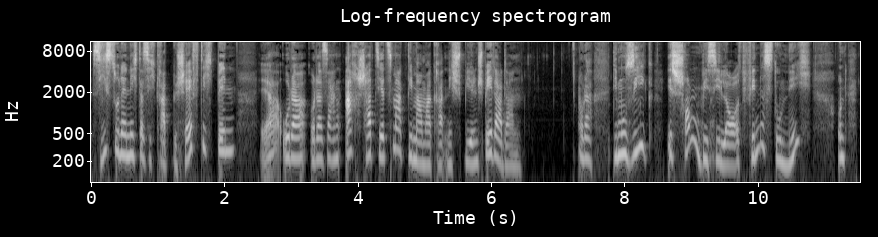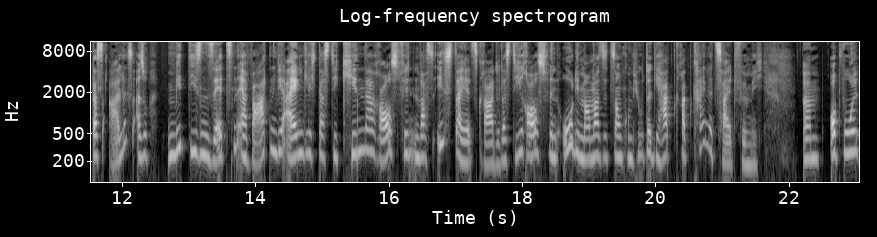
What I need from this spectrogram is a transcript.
siehst du denn nicht, dass ich gerade beschäftigt bin? Ja, oder, oder sagen, ach Schatz, jetzt mag die Mama gerade nicht spielen, später dann. Oder die Musik ist schon ein bisschen laut, findest du nicht? Und das alles, also mit diesen Sätzen erwarten wir eigentlich, dass die Kinder rausfinden, was ist da jetzt gerade, dass die rausfinden, oh, die Mama sitzt am Computer, die hat gerade keine Zeit für mich. Ähm, obwohl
